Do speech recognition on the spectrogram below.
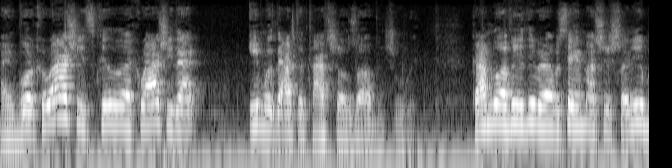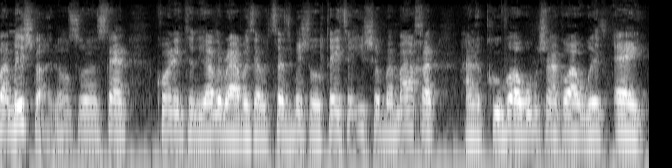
And for Karashi, it's clear like Karashi that even without the tachshel zav, it's jewelry. Gam lo avidi Rabbi saying Masher Shani by Mishnah. I also understand, according to the other rabbis, that it says Mishnah teitze isha b'machat hanakuva. A woman should not go out with a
